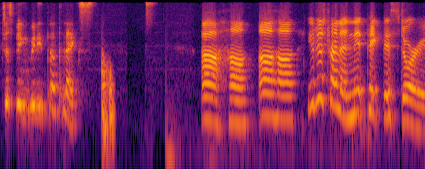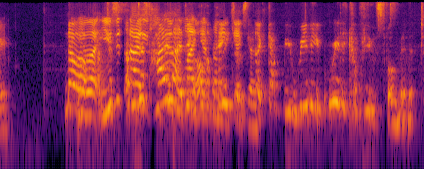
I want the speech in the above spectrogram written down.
Just being really perplexed. Uh-huh. Uh-huh. You're just trying to nitpick this story. No, You're like- I'm, you just, I'm just you highlighting like all the from the pages that got me really, really confused for a minute.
